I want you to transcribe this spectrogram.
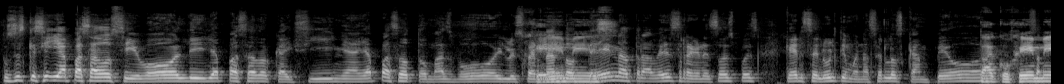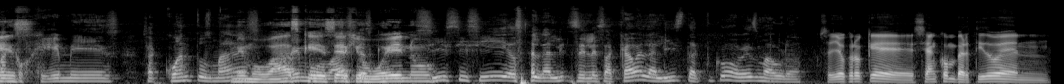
Pues es que sí, ya ha pasado Siboldi, ya ha pasado Caiciña, ya pasó Tomás Boy, Luis Fernando Tena otra vez regresó después que eres el último en hacer los campeones. Paco Gemes. Paco Gemes. O sea, ¿cuántos más? Memo Vázquez, Sergio Bueno. Sí, sí, sí. O sea, se les acaba la lista. ¿Tú cómo ves, Mauro? O sea, yo creo que se han convertido en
